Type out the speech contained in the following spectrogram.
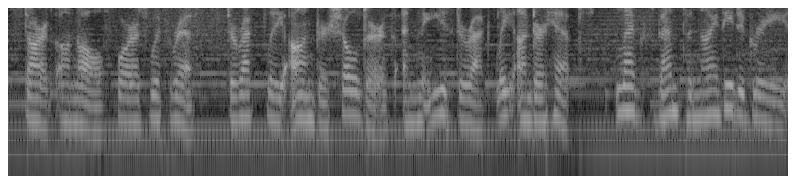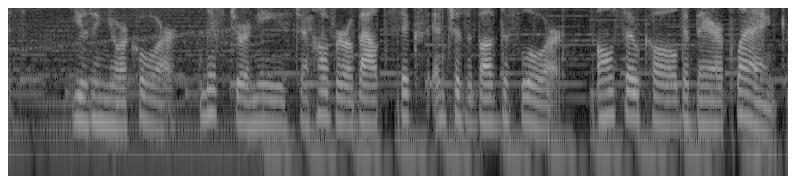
Start on all fours with wrists directly under shoulders and knees directly under hips, legs bent to 90 degrees. Using your core, lift your knees to hover about 6 inches above the floor, also called a bear plank.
